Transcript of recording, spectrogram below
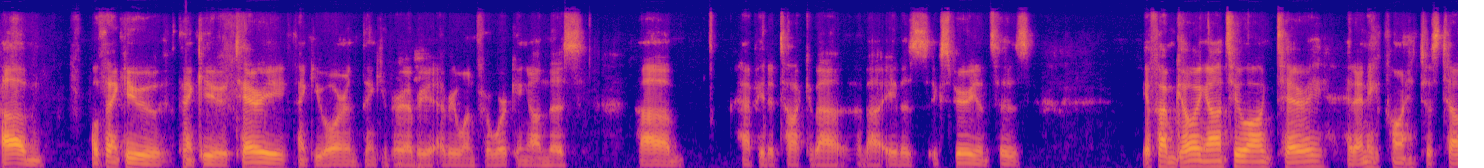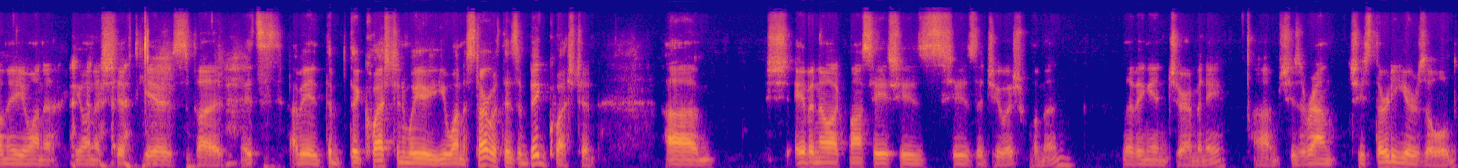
Um, well, thank you, thank you, Terry. Thank you, Oren. Thank you for every everyone for working on this. Um, happy to talk about about Ava's experiences. If I'm going on too long, Terry, at any point, just tell me you want to you want to shift gears. But it's, I mean, the the question we you want to start with is a big question. Um, Ava Noack Mosse, she's she's a Jewish woman living in Germany. Um, she's around, she's 30 years old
